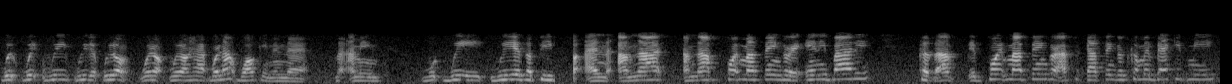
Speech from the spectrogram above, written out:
We we we we don't we don't we don't we don't have we're not walking in that. I mean, we we as a people, and I'm not I'm not pointing my finger at anybody, because I if pointing my finger, I got fingers coming back at me.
